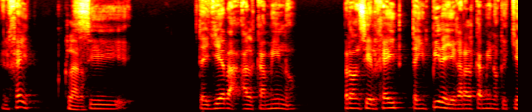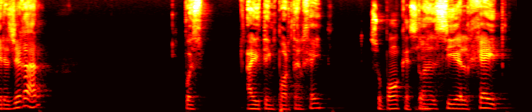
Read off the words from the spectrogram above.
el hate. Claro. Si te lleva al camino, perdón, si el hate te impide llegar al camino que quieres llegar, pues ahí te importa el hate. Supongo que sí. Entonces, si el hate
